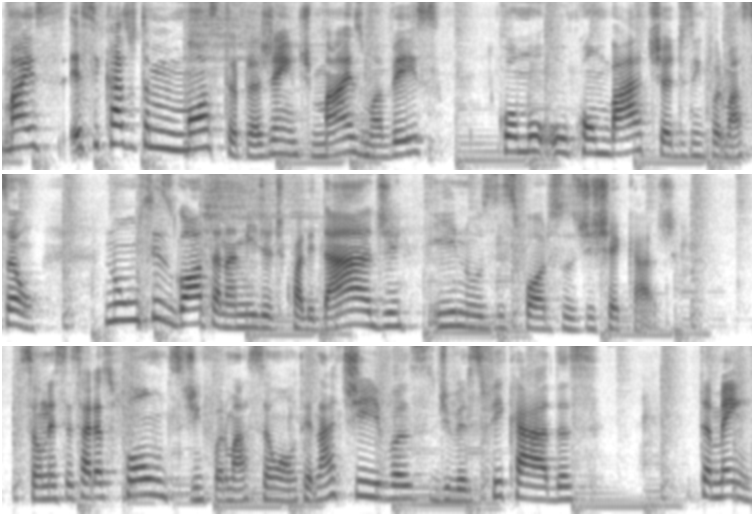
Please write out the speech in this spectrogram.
mas esse caso também mostra pra gente, mais uma vez, como o combate à desinformação não se esgota na mídia de qualidade e nos esforços de checagem. São necessárias fontes de informação alternativas, diversificadas. Também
